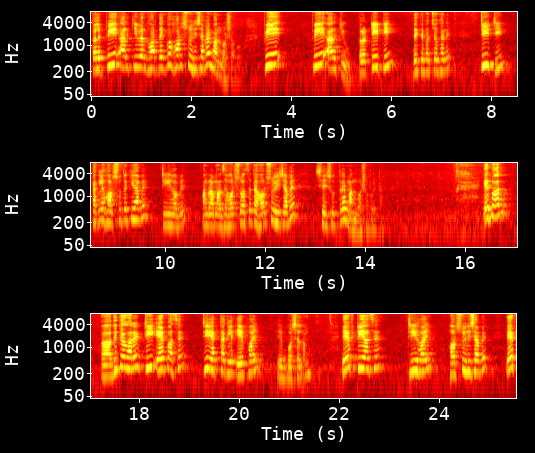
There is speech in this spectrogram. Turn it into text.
তাহলে পি আর কিউ এর ঘর দেখব হর্ষু হিসাবে মান বসাবো। পি পি আর কিউ, তাহলে টি টি, দেখতে পাচ্ছ ওখানে। টি টি থাকলে হর্ষুতে কি হবে? টি হবে। আমরা মাঝে হর্ষ আছে, তাই হর্ষু হিসাবে সেই সূত্রে মান বসাবো এটা। এরপর দ্বিতীয় ঘরে টি এফ আছে। টি এফ থাকলে এফ হয়, এফ বসালাম। এফ টি আছে, টি হয় হর্ষু হিসাবে। এফ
